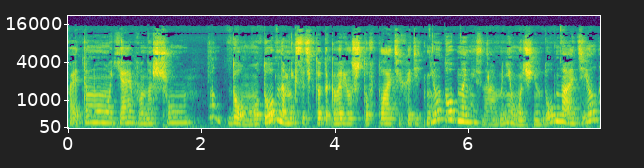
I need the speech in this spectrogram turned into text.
Поэтому я его ношу ну, дома удобно. Мне, кстати, кто-то говорил, что в платье ходить неудобно. Не знаю, мне очень удобно. Одел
